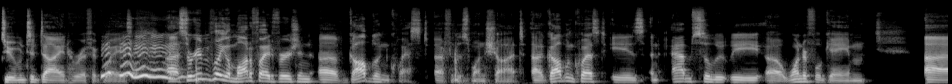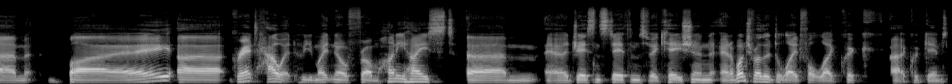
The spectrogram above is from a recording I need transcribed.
doomed to die in horrific ways. uh, so we're going to be playing a modified version of Goblin Quest uh, for this one shot. Uh, Goblin Quest is an absolutely uh, wonderful game um, by uh, Grant Howitt, who you might know from Honey Heist, um, uh, Jason Statham's Vacation, and a bunch of other delightful like quick quick games.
